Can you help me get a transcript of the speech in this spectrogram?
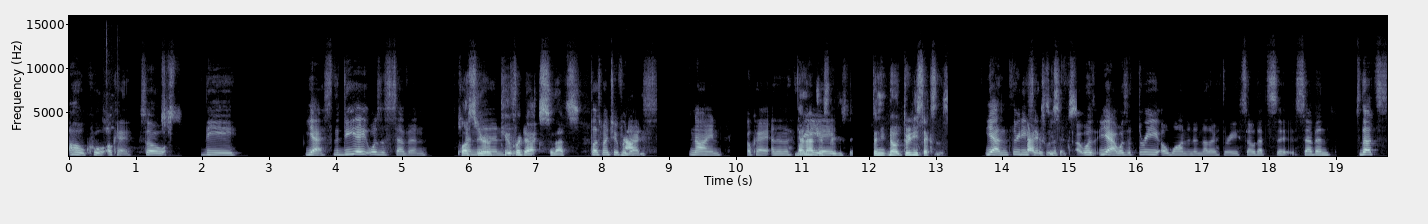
Oh, cool. Okay, so the yes, the D8 was a seven Plus And your then- two for Dex, so that's plus my two for Nine. Dex, nine. Okay, and then the then three add your three D8. D6. Then no three D6s. Yeah, and the three D six was a, D6. uh, was yeah was a three, a one, and another three. So that's uh, seven. So that's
